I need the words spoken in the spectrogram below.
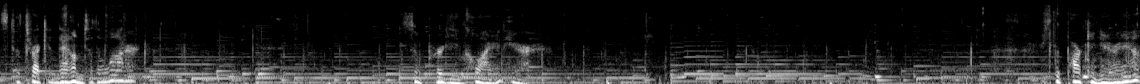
Still trekking down to the water. So pretty and quiet here. There's the parking area.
